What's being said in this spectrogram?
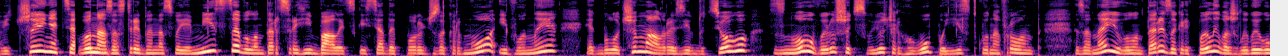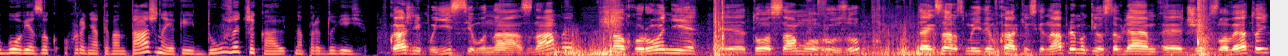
відчиняться. Вона застрибне на своє місце. Волонтер Сергій Балицький сяде поруч за кермо, і вони, як було чимало разів до цього, знову вирушать свою чергову поїздку на фронт. За нею волонтери закріпили важливий обов'язок охороняти вантаж, на який дуже чекають на передовій. В кожній поїздці вона з нами на охороні е, того самого грузу. Так як зараз ми їдемо в Харківський напрямок і оставляємо е, джип з лаветою,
